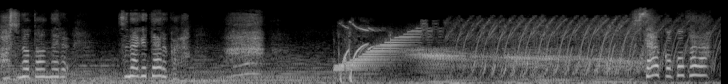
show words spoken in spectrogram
星のトンネル、つなげてあるから。さあ、ここから。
